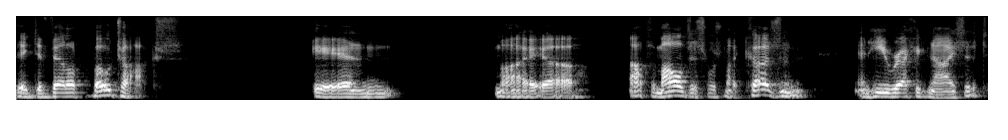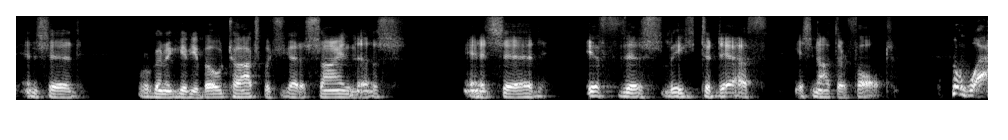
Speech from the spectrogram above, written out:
they developed Botox. And my uh, ophthalmologist was my cousin, and he recognized it and said, We're going to give you Botox, but you got to sign this. And it said, If this leads to death, it's not their fault. wow.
